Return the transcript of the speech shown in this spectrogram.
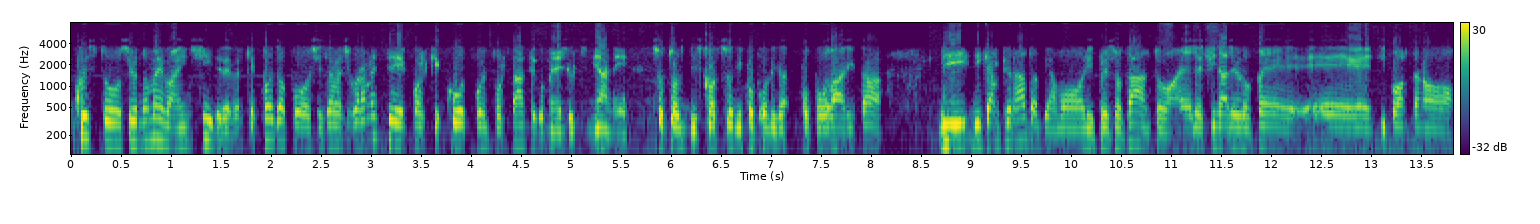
questo secondo me va a incidere perché poi dopo ci sarà sicuramente qualche colpo importante come negli ultimi anni sotto il discorso di popolarità di, di campionato abbiamo ripreso tanto e le finali europee eh, ti portano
